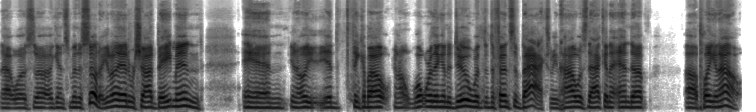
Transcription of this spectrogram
That was uh, against Minnesota. You know, they had Rashod Bateman, and, you know, you, would think about, you know, what were they going to do with the defensive backs? I mean, how was that going to end up uh, playing out?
